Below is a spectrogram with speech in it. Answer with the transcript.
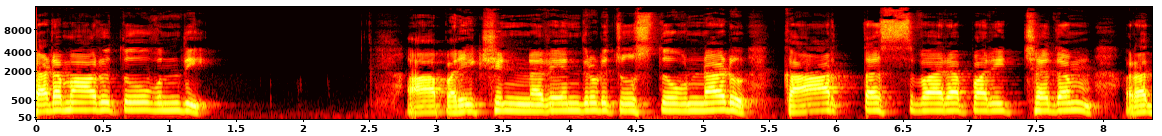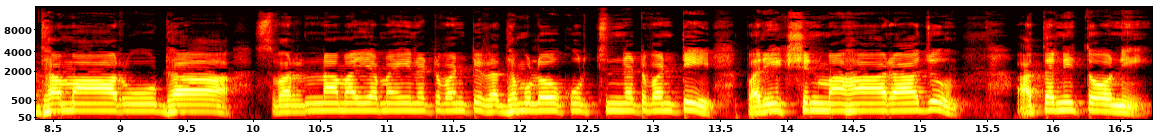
తడమారుతూ ఉంది. ఆ పరీక్ష నరేంద్రుడు చూస్తూ ఉన్నాడు. కార్తస్వర పరిచ్ఛదం రథమారూఢ స్వర్ణమయమైనటువంటి రథములో కూర్చున్నటువంటి పరీక్షణ్ మహారాజు అతనితోని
